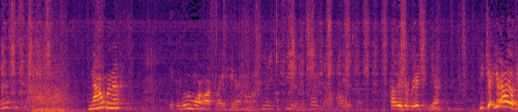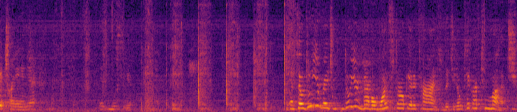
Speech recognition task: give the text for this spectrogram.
Yes, this is- Now I'm gonna take a little more off right here. Hold on. You know, you can see it in this light now, how there's a How there's a ridge? Yeah. You get, your eye will get trained. Yeah. You'll see it. And so do your ridge, do your bevel one stroke at a time so that you don't take off too much.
